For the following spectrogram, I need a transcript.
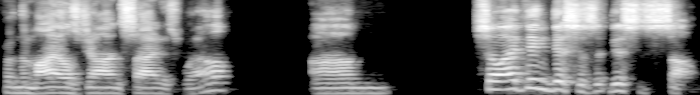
from the Miles Johns side as well. Um, so I think this is this is solid.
